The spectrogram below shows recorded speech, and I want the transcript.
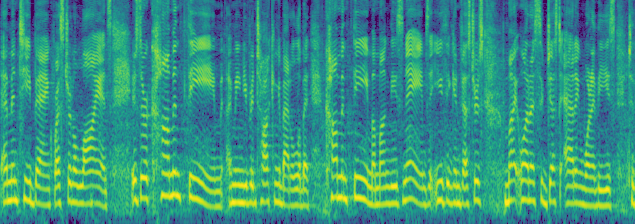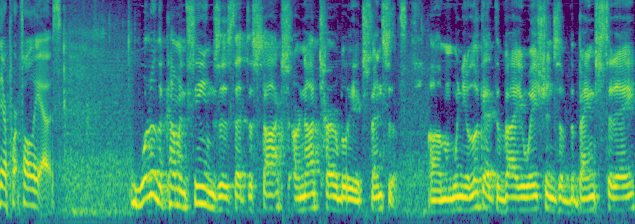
M&T Bank, Western Alliance. Is there a common theme? I mean, you've been talking about a little bit. Common theme among these names that you think investors might want to suggest adding one of these to their portfolios? One of the common themes is that the stocks are not terribly expensive. Um, when you look at the valuations of the banks today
